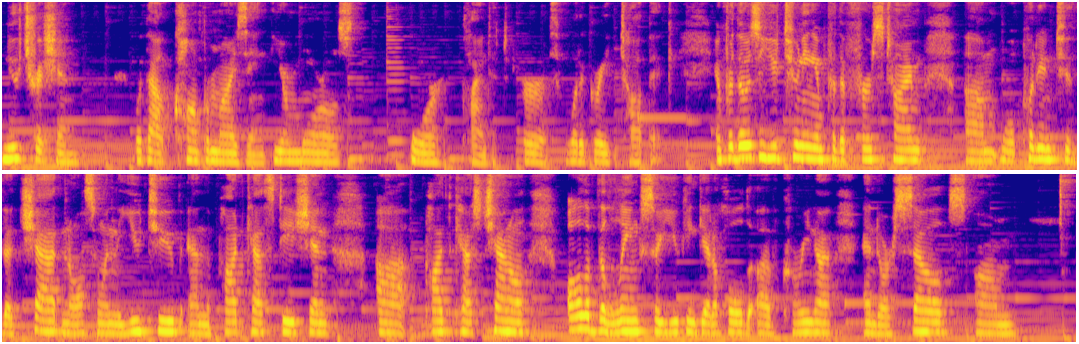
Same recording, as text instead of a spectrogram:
nutrition without compromising your morals or planet Earth. What a great topic. And for those of you tuning in for the first time, um, we'll put into the chat and also in the YouTube and the podcast station, uh, podcast channel, all of the links so you can get a hold of Corinna and ourselves. Um,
